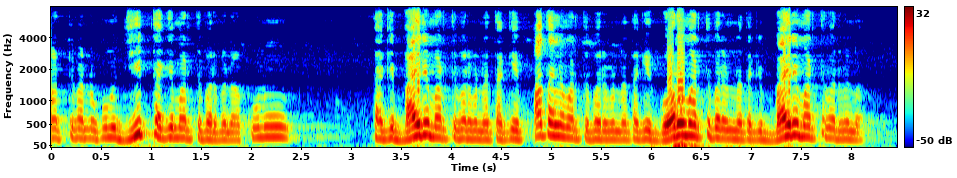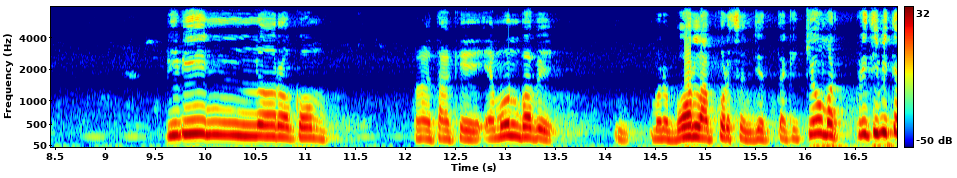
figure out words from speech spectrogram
মারতে পারবে না, কোনো জীব তাকে মারতে পারবে না, কোনো তাকে বাইরে মারতে পারবে না, তাকে পাতালে মারতে পারবে না, তাকে গড়ে মারতে পারবে না, তাকে বাইরে মারতে পারবে না। বিভিন্ন রকম তাকে এমনভাবে মানে বর লাভ করেছেন যে তাকে কেউ মার, পৃথিবীতে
